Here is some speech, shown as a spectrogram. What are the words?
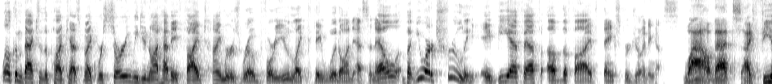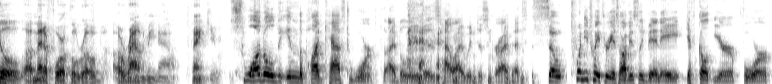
Welcome back to the podcast, Mike. We're sorry we do not have a five timers robe for you like they would on SNL, but you are truly a BFF of the five. Thanks for joining us. Wow, that's I feel a metaphorical robe around me now. Thank you. Swaddled in the podcast warmth, I believe is how I would describe it. So, 2023 has obviously been a difficult year for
